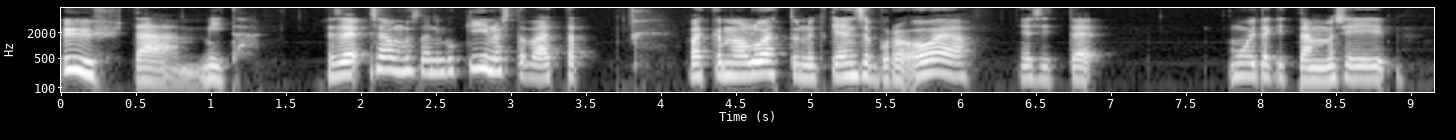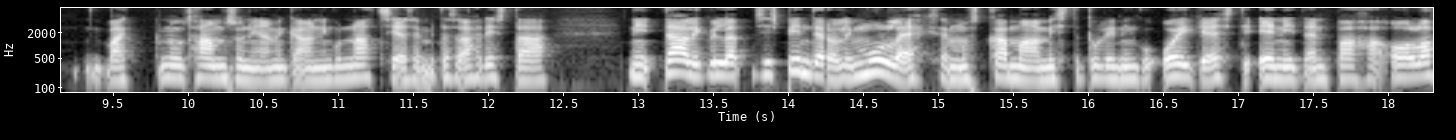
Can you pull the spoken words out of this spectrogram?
yhtään mitään. Ja se, se on musta niinku kiinnostavaa, että vaikka me on luettu nyt Kenseburo Oea ja sitten muitakin tämmöisiä, vaikka Knut Hamsunia, mikä on niinku natsia se, mitä se ahdistaa, niin tämä oli kyllä, siis Pinter oli mulle ehkä semmoista kamaa, mistä tuli niinku oikeasti eniten paha olo,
